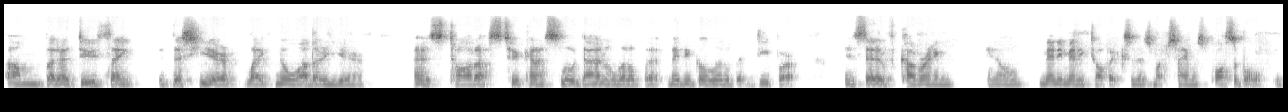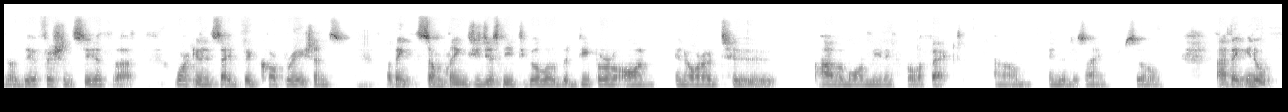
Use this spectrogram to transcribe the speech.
Um, but I do think this year, like no other year, has taught us to kind of slow down a little bit, maybe go a little bit deeper. Instead of covering, you know, many, many topics in as much time as possible, you know, the efficiency of uh, working inside big corporations. I think some things you just need to go a little bit deeper on in order to have a more meaningful effect um, in the design. So I think, you know,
